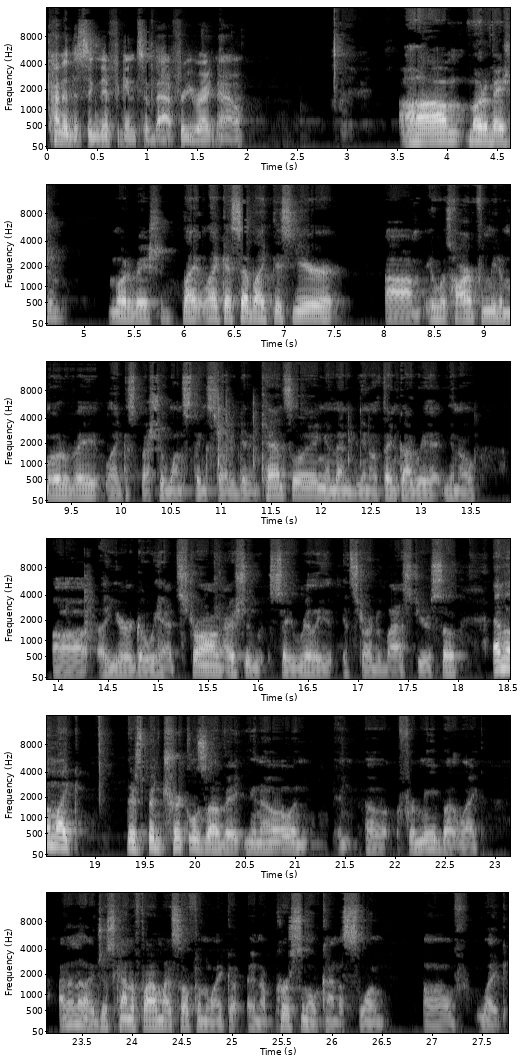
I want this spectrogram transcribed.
kind of the significance of that for you right now? Um, motivation, motivation. Like like I said, like this year, um, it was hard for me to motivate. Like especially once things started getting canceling, and then you know, thank God we had you know, uh, a year ago we had strong. I should say really it started last year. So and then like there's been trickles of it, you know, and, and uh, for me, but like I don't know, I just kind of found myself in like a, in a personal kind of slump of like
